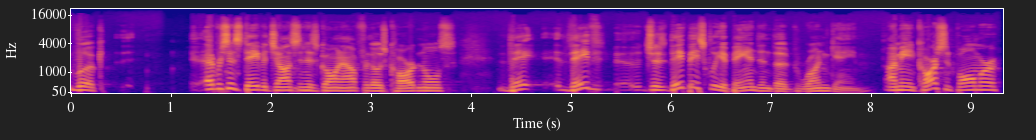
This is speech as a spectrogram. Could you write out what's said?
look, ever since David Johnson has gone out for those Cardinals, they they've uh, just they've basically abandoned the run game. I mean, Carson Palmer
